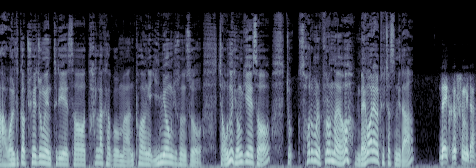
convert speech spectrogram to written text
아, 월드컵 최종 엔트리에서 탈락하고만 포항의 이명주 선수. 자, 오늘 경기에서 좀 설움을 풀었나요? 맹활약을 펼쳤습니다. 네, 그렇습니다.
